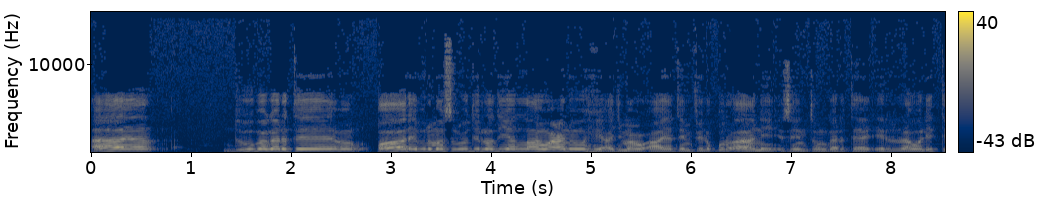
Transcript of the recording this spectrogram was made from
آية دوب قرتي قال ابن مسعود رضي الله عنه هي أجمع آية في القرآن. سنتون قرتي إر ولدت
